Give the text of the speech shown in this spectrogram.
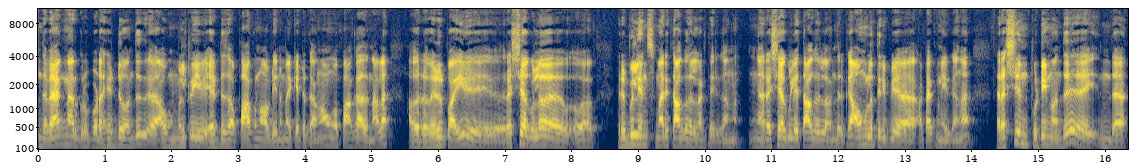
இந்த வேக்னர் குரூப்போட ஹெட்டு வந்து அவங்க மிலிட்ரி ஹெட்டு பார்க்கணும் அப்படின்ற மாதிரி கேட்டிருக்காங்க. அவங்க பார்க்காதனால அவர் வெறுப்பாகி ரஷ்யாக்குள்ளே ரிபிலியன்ஸ் மாதிரி தாக்குதல் நடத்தியிருக்காங்க. ரஷ்யாக்குள்ளேயே தாக்குதல் வந்திருக்கு. அவங்களும் திருப்பி அட்டாக் பண்ணியிருக்காங்க. ரஷ்யன் புட்டின் வந்து இந்த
